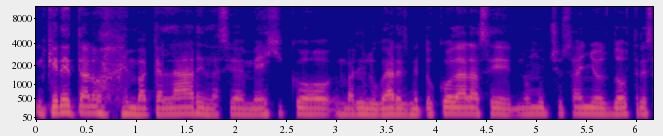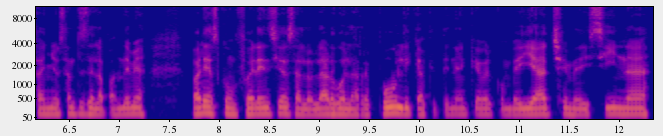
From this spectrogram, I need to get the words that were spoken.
en Querétaro, en Bacalar, en la Ciudad de México, en varios lugares. Me tocó dar hace no muchos años, 2, 3 años antes de la pandemia, varias conferencias a lo largo de la república que tenían que ver con VIH, medicina,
